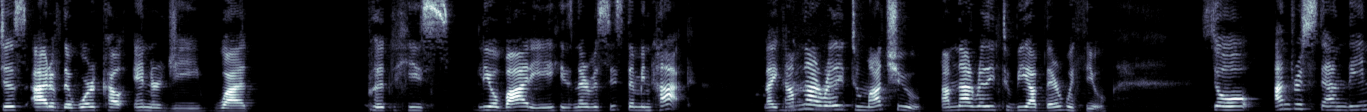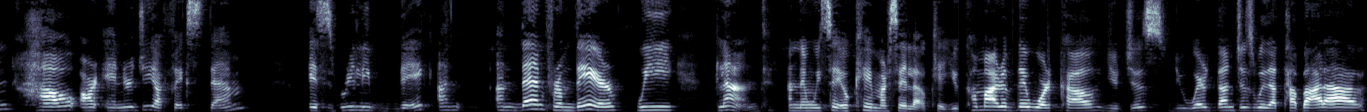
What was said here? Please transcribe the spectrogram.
just out of the workout energy, what put his little body, his nervous system in hack. Like. I'm not ready to match you. I'm not ready to be up there with you. So, understanding how our energy affects them is really big and and then from there we planned. And then we say okay marcela okay you come out of the workout you just you were done just with a tabata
